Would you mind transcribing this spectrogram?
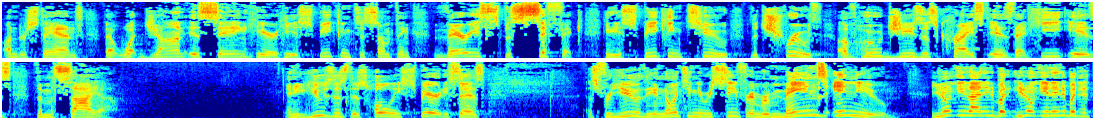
understand that what John is saying here, he is speaking to something very specific. He is speaking to the truth of who Jesus Christ is, that he is the Messiah. And he uses this Holy Spirit. He says, As for you, the anointing you receive from him remains in you. You don't need anybody, you don't need anybody to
